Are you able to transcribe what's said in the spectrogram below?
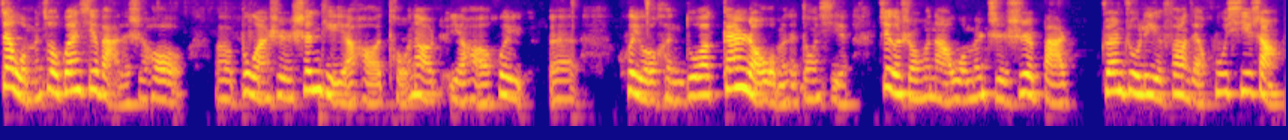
在我们做关系法的时候，呃，不管是身体也好，头脑也好，会呃会有很多干扰我们的东西。这个时候呢，我们只是把专注力放在呼吸上，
